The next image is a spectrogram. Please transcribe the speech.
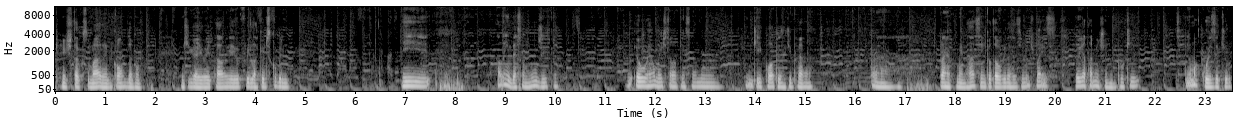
que a gente tá acostumado, né? Countdown, em que ganhou e tal, e aí eu fui lá que eu descobri. E além dessa música, eu realmente estava pensando em K-pop aqui pra, pra recomendar, assim, que eu tava ouvindo recentemente, mas eu ia estar tá mentindo, porque se tem uma coisa que eu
